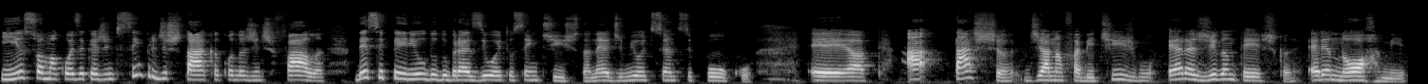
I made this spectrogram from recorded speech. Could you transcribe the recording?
E isso é uma coisa que a gente sempre destaca quando a gente fala desse período do Brasil oitocentista, né, de 1800 e pouco. É, a taxa de analfabetismo era gigantesca, era enorme.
